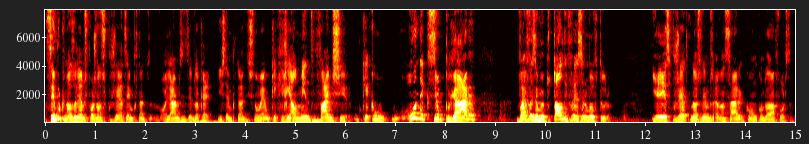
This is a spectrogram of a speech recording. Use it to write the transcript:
Sempre que nós olhamos para os nossos projetos, é importante olharmos e dizermos, ok, isto é importante, isto não é, o que é que realmente vai mexer? O que é que o, onde é que se eu pegar vai fazer uma total diferença no meu futuro? E é esse projeto que nós devemos avançar com, com toda a força.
